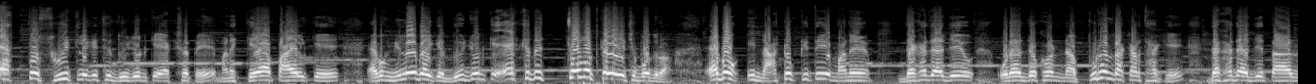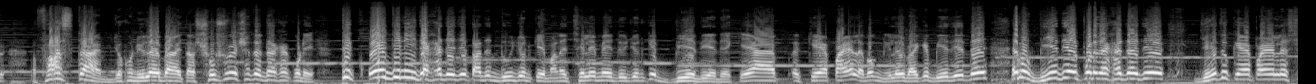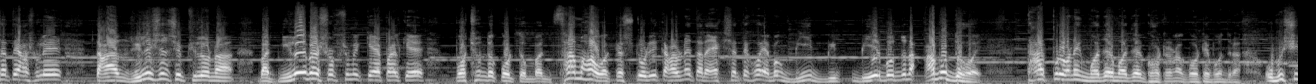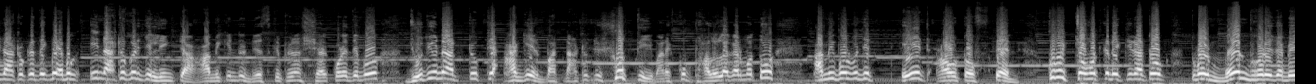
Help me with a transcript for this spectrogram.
এত সুইট লেগেছে দুইজনকে একসাথে মানে কেয়া পায়েলকে এবং নিলয় ভাইকে, দুইজনকে একসাথে চমৎকার লেগেছে বন্ধুরা। এবং এই নাটকটিতে মানে দেখা যায় যে ওরা যখন পুরান ঢাকার থাকে, দেখা যায় যে তার ফার্স্ট টাইম যখন নিলয় ভাই তার শ্বশুরের সাথে দেখা করে, ঠিক ওই দিনই দেখা যায় যে তাদের দুইজনকে মানে ছেলে মেয়ে দুইজনকে বিয়ে দিয়ে দেয়। কেয়া কেয়া পায়েল এবং নিলয় ভাইকে বিয়ে দিয়ে দেয়। এবং বিয়ে দেওয়ার পরে দেখা যায় যে যেহেতু কেয়া পায়েলের সাথে আসলে তার রিলেশনশিপ ছিল না বাট নিলয় ভাই সবসময় কেয়া পায়েলকে পছন্দ করতো বা সামহাও একটা স্টোরির কারণে তারা একসাথে হয় এবং বিয়ের বন্ধনে আবদ্ধ হয়। তারপর অনেক মজার মজার ঘটনা ঘটে বন্ধুরা। অবশ্যই নাটকটা দেখবে এবং এই নাটকের যে লিঙ্কটা আমি কিন্তু ডেসক্রিপশনে শেয়ার করে দেবো। যদিও নাটকটি আগের বাট নাটকটি সত্যি মানে খুব ভালো লাগার মতো, আমি বলব যে এইট আউট অফ টেন খুবই চমৎকার একটি নাটক, তোমার মন ভরে যাবে।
